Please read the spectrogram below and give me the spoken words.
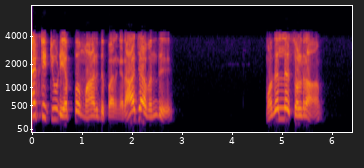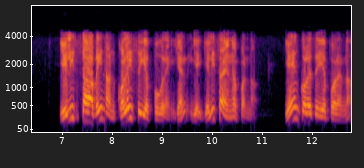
ஆட்டிடியூட் எப்ப மாறுது பாருங்க. ராஜா வந்து முதல்ல சொல்றான் எலிசாவை நான் கொலை செய்ய போகிறேன். எலிசா என்ன பண்ணான்? ஏன் கொலை செய்ய போறேன்னா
